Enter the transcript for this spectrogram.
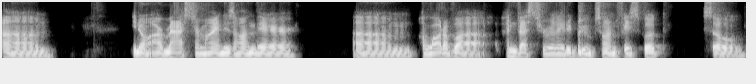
um, you know, our mastermind is on there. Um, a lot of uh, investor related groups on Facebook. So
